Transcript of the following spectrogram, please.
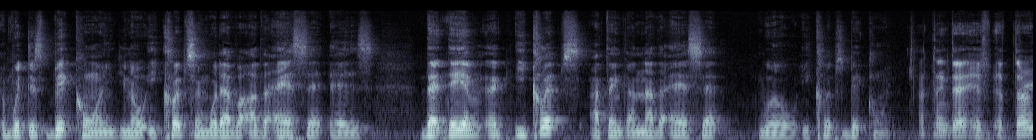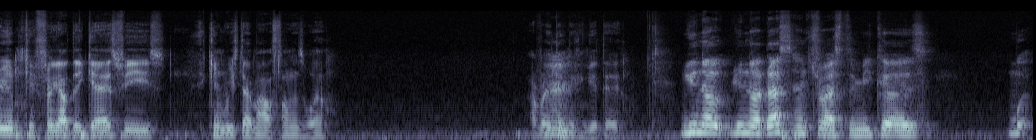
with this Bitcoin, you know, eclipsing whatever other asset has that they have uh, eclipsed. I think another asset will eclipse Bitcoin. I think that if Ethereum can figure out their gas fees, it can reach that milestone as well. I really think Mm. they can get there. You know, you know that's interesting because what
